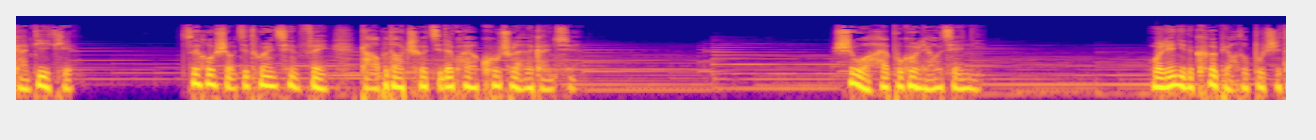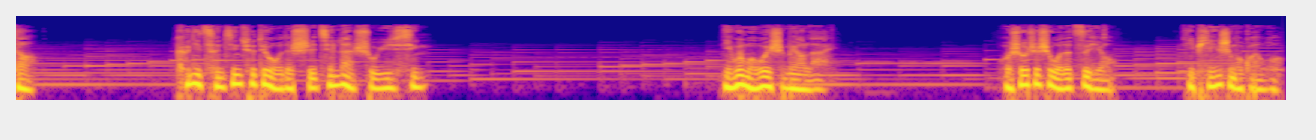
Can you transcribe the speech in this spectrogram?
赶地铁。最后手机突然欠费，打不到车，急得快要哭出来的感觉。是我还不够了解你，我连你的课表都不知道。可你曾经却对我的时间烂熟于心。你问我为什么要来？我说这是我的自由，你凭什么管我？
